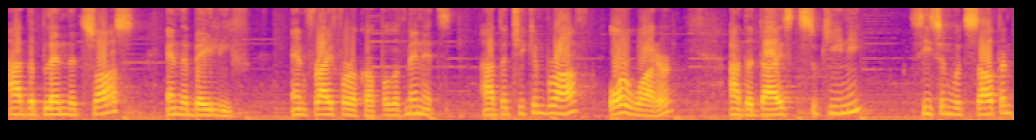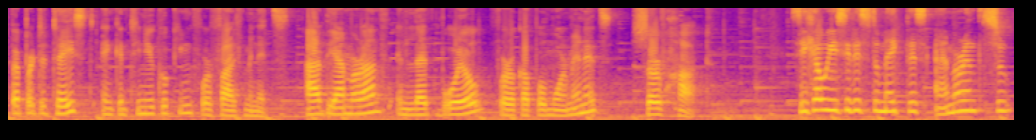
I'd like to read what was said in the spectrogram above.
Add the blended sauce and the bay leaf and fry for a couple of minutes. Add the chicken broth or water. Add the diced zucchini, Season with salt and pepper to taste and continue cooking for 5 minutes. Add the amaranth and let boil for a couple more minutes. Serve hot. See how easy it is to make this amaranth soup?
